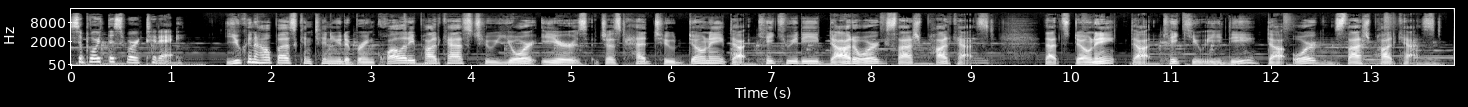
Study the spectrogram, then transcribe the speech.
Support this work today you can help us continue to bring quality podcasts to your ears. Just head to donate.kqed.org slash podcast. That's donate.kqed.org slash podcast.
